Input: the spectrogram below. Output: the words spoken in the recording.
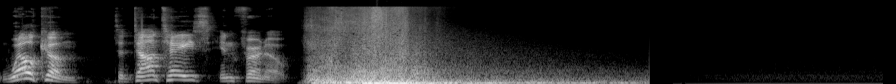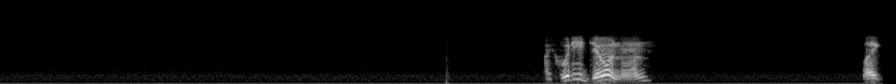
Welcome to Dante's Inferno. Like, what are you doing, man? Like,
